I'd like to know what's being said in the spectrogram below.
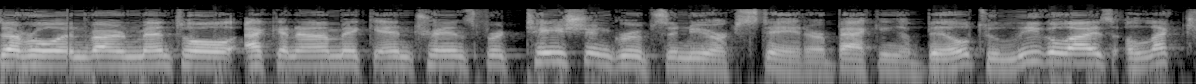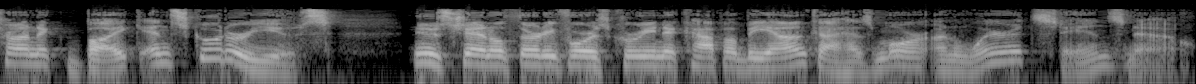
Several environmental, economic, and transportation groups in New York State are backing a bill to legalize electronic bike and scooter use. News Channel 34's Karina Capabianca has more on where it stands now.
